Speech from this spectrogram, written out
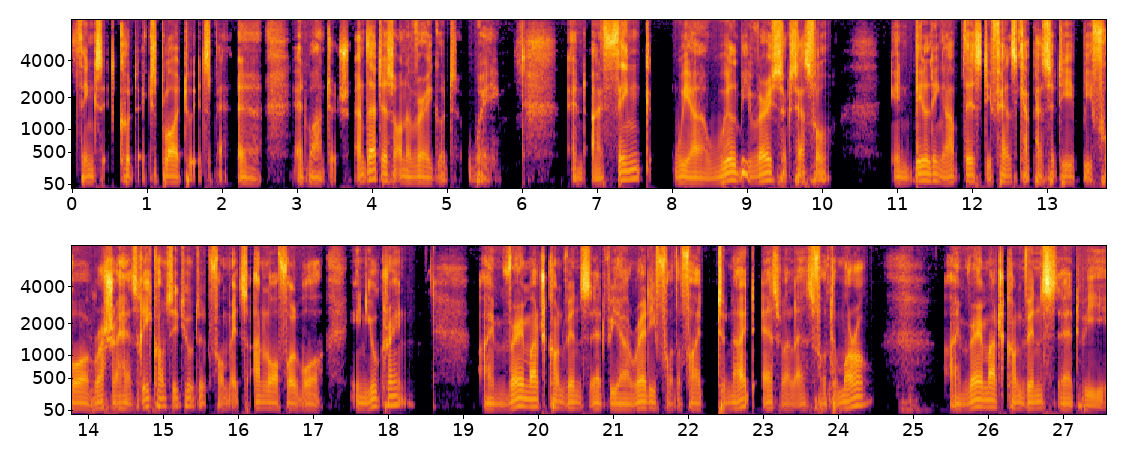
thinks it could exploit to its uh, advantage. And that is on a very good way. And I think we are, will be very successful in building up this defense capacity before Russia has reconstituted from its unlawful war in Ukraine. I'm very much convinced that we are ready for the fight tonight as well as for tomorrow. I'm very much convinced that we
